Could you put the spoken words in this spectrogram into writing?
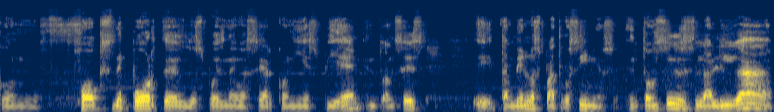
con Fox Deportes, los puedes negociar con ESPN, entonces eh, también los patrocinios. Entonces la liga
